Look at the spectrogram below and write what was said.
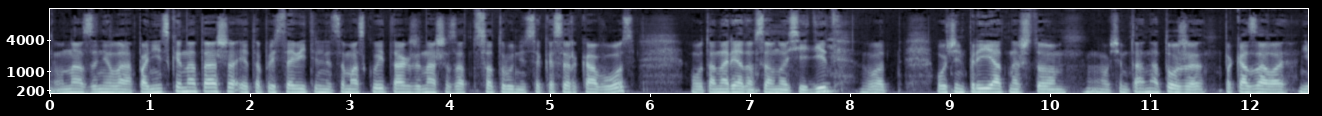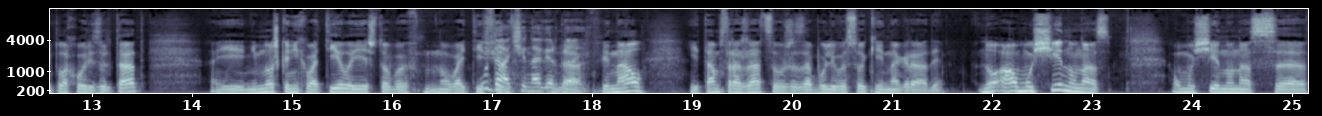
у нас заняла Паницкая Наташа, это представительница Москвы, также наша сотрудница КСРК ВОЗ. Вот она рядом со мной сидит. Вот. Очень приятно, что, в общем-то, она тоже показала неплохой результат. И немножко не хватило ей, чтобы ну, войти Удачи, в, фин... наверное. да, в финал и там сражаться уже за более высокие награды. Ну, а у мужчин у нас, у мужчин у нас э,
